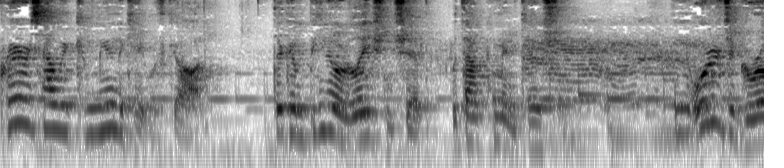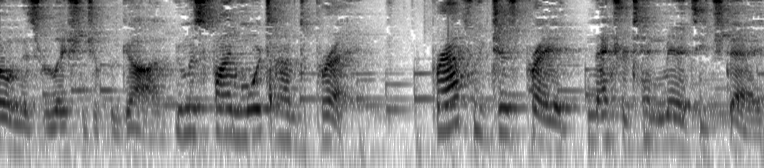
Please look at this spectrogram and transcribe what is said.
Prayer is how we communicate with God. There can be no relationship without communication. In order to grow in this relationship with God, we must find more time to pray. Perhaps we just pray an extra 10 minutes each day,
